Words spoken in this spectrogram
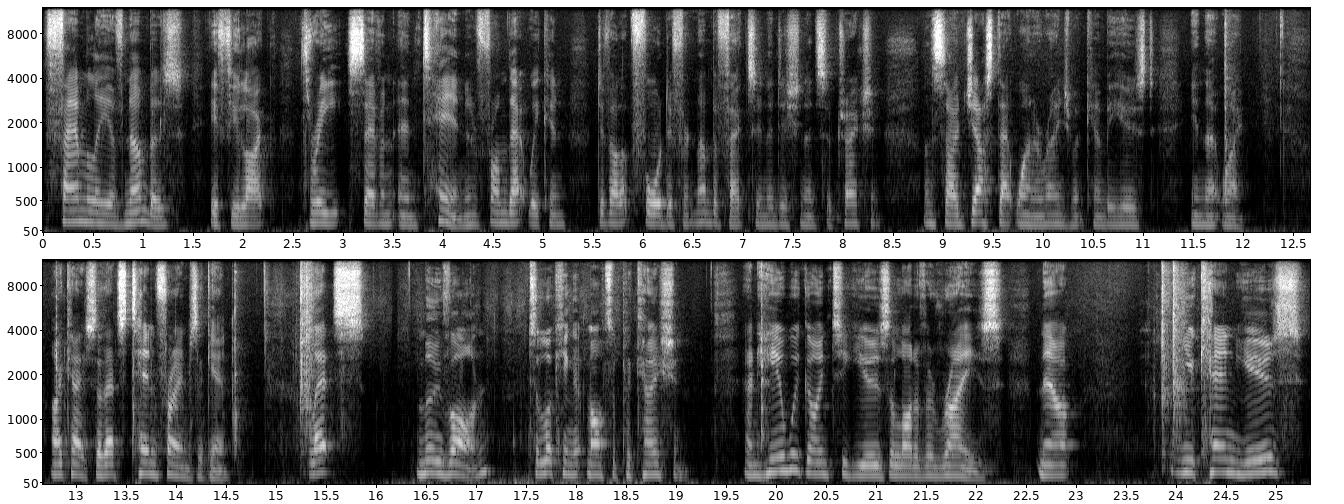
family of numbers, if you like, 3, 7 and 10 and from that we can develop four different number facts in addition and subtraction and so just that one arrangement can be used in that way. Okay so that's 10 frames again. Let's move on to looking at multiplication and here we're going to use a lot of arrays. Now you can use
